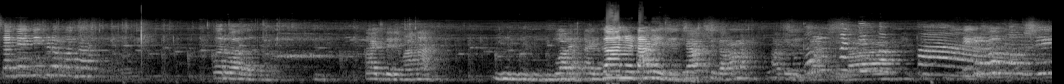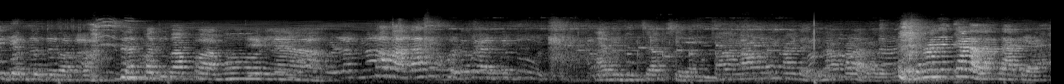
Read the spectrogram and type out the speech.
सगळ्यांनी इकडे बघा. कर बघा. काहीतरी म्हणा. गाणं टाकायचं बघ मावशी. गणपती बाप्पा मोरया काढतो. आदितीच्या अक्षरं नाव काढायचं नाव काढावं लागतं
